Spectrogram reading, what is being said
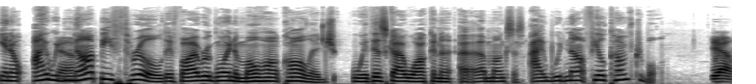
you know, I would yeah. not be thrilled if I were going to Mohawk College with this guy walking uh, amongst us. I would not feel comfortable. Yeah,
